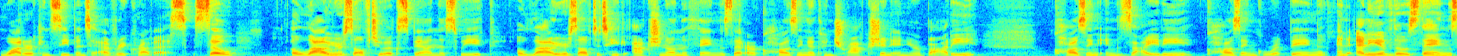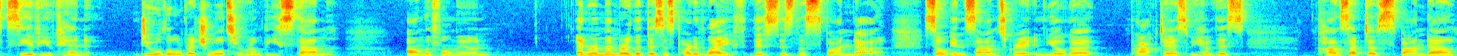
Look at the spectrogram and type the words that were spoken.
water can seep into every crevice. So allow yourself to expand this week. Allow yourself to take action on the things that are causing a contraction in your body, causing anxiety, causing gripping, and any of those things. See if you can do a little ritual to release them on the full moon And remember that this is part of life. This is the spanda. So in Sanskrit and yoga practice, we have this concept of spanda,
